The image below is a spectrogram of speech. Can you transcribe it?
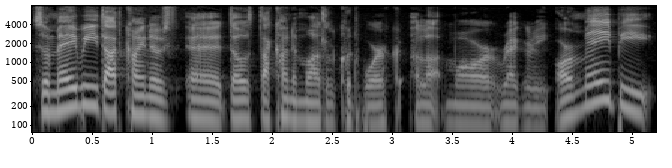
So maybe that kind of uh, those that kind of model could work a lot more regularly, or maybe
